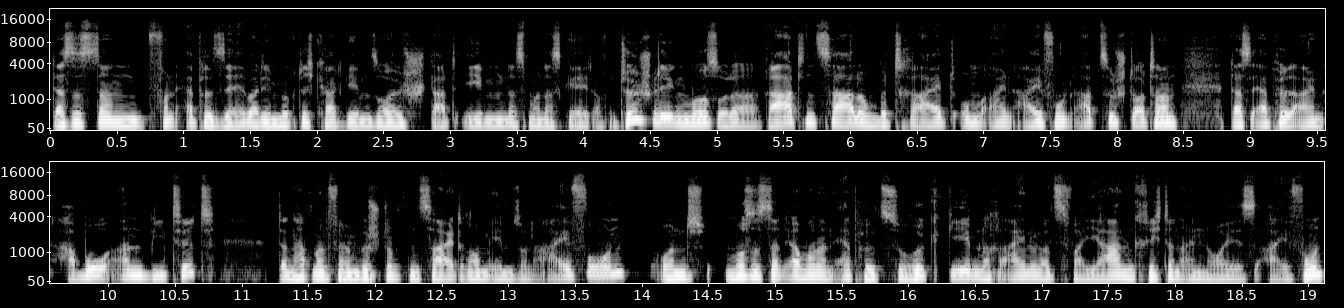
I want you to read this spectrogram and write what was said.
dass es dann von Apple selber die Möglichkeit geben soll, statt eben, dass man das Geld auf den Tisch legen muss oder Ratenzahlung betreibt, um ein iPhone abzustottern, dass Apple ein Abo anbietet, dann hat man für einen bestimmten Zeitraum eben so ein iPhone und muss es dann irgendwann an Apple zurückgeben. Nach ein oder zwei Jahren kriegt dann ein neues iPhone.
